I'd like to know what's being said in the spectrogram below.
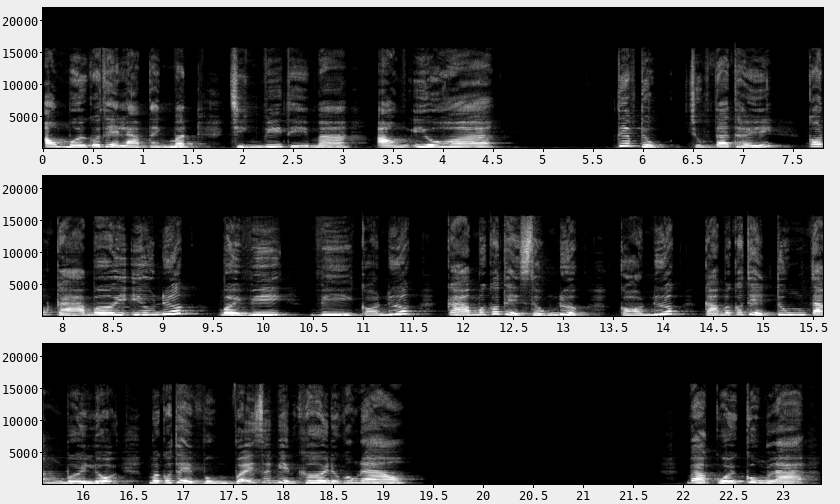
ong mới có thể làm thành mật, chính vì thế mà ong yêu hoa. Tiếp tục, chúng ta thấy con cá bơi yêu nước bởi vì vì có nước cá mới có thể sống được có nước cá mới có thể tung tăng bơi lội mới có thể vùng vẫy giữa biển khơi đúng không nào và cuối cùng là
